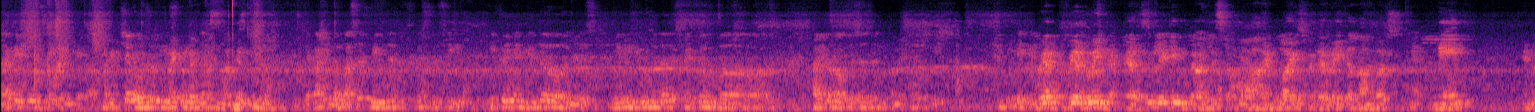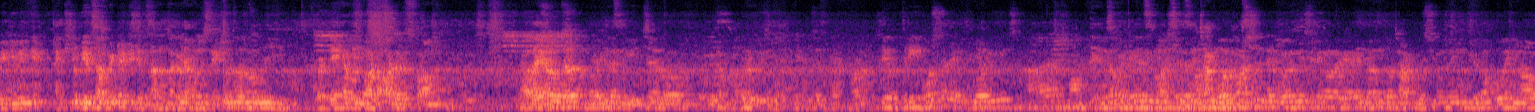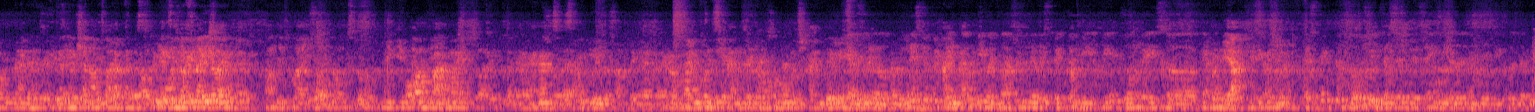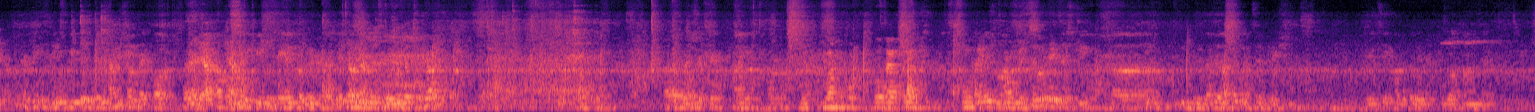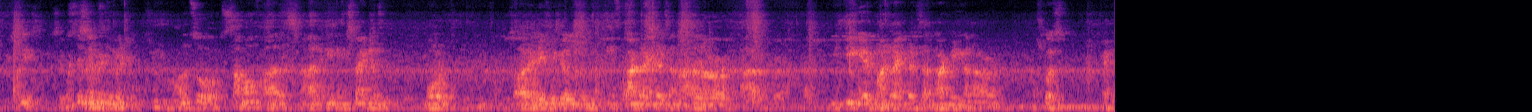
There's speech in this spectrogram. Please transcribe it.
Regarding the buses, we will just discuss to see if we can give the list, we will give to the respective uh, collector officers and commissioner of police. Should be taken. We are, we are doing that, we are simulating the list of our employees with their vehicle numbers, Yeah. name, and we're giving it, actually, we have submitted it in Saratnagar police station. But they haven't got orders from. So the, you There three. most of the employees are, you cautious, are more cautious than and sitting over here in terms of not misusing, you know, going out when there is a. Consumption also happens. On the fly, on the fly, we give All pharma employees, something like that. Time could be so much time. So helpful. the list of the zone. Yeah. Respective zones, we saying are the go back to the. Cement industry, uh, that is other consideration. We'll see how to work on that. Please, Also, some of us are in expansion mode. Our electrical contractors are not allowed, our interior contractors are not being allowed. Of course,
